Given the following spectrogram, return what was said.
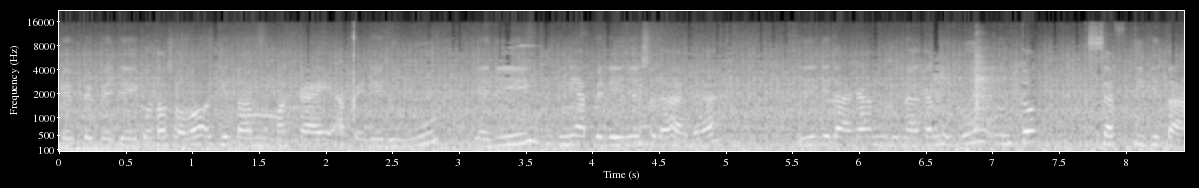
BPBD Kota Solo, kita memakai APD dulu. Jadi ini APD-nya sudah ada. Jadi kita akan gunakan dulu untuk safety kita.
